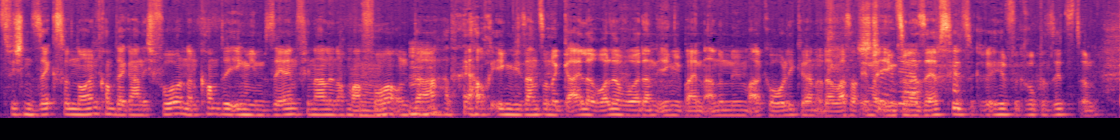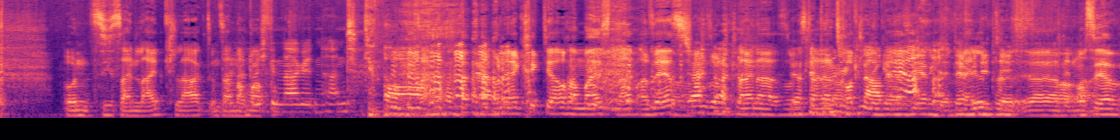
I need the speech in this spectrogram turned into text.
zwischen sechs und neun kommt er gar nicht vor und dann kommt er irgendwie im Serienfinale nochmal Mhm. vor und da hat er auch irgendwie dann so eine geile Rolle, wo er dann irgendwie bei den anonymen Alkoholikern oder was auch immer, irgendeiner ja. Selbsthilfegruppe sitzt und und sich sein Leid klagt und dann nochmal durchgenagelten Hand. Oh, und er kriegt ja auch am meisten ab. Also er ist schon so ein kleiner, so ein kleiner trotteliger der Serie, definitiv. Ja, ja, Ja, den auch sehr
